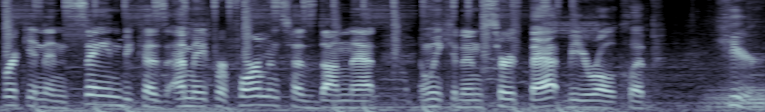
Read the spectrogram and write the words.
freaking insane because MA Performance has done that and we can insert that B-roll clip here.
